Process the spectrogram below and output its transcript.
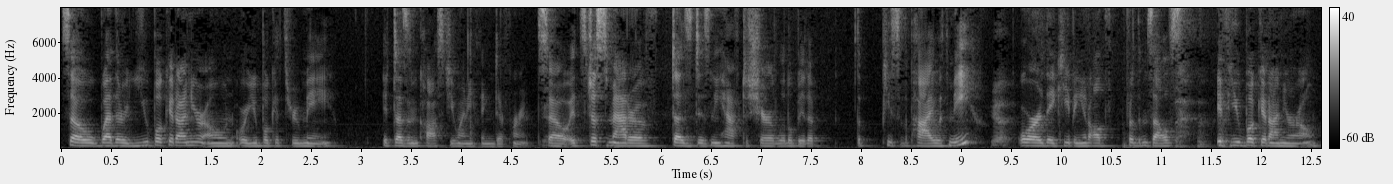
So whether you book it on your own or you book it through me, it doesn't cost you anything different. So it's just a matter of does Disney have to share a little bit of the piece of the pie with me, Yeah. or are they keeping it all for themselves if you book it on your own?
